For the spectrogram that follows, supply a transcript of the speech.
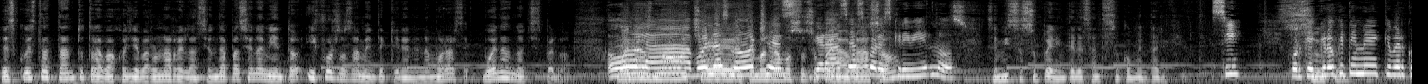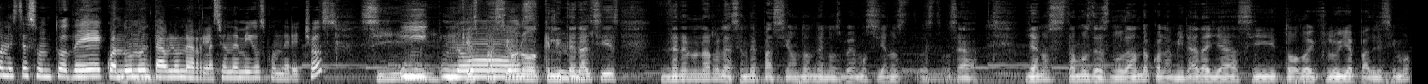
les cuesta tanto trabajo llevar una relación de apasionamiento y forzosamente quieren enamorarse? Buenas noches, perdón. Hola, buenas noches. Te mandamos un super Gracias por escribirnos. Se me hizo súper interesante su comentario, fíjate. Sí, porque creo que tiene que ver con este asunto de cuando uno entabla una relación de amigos con derechos. Sí, y, no... que es pasión o que literal sí es en una relación de pasión donde nos vemos y ya nos, o sea, ya nos estamos desnudando con la mirada ya así todo y fluye padrísimo,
